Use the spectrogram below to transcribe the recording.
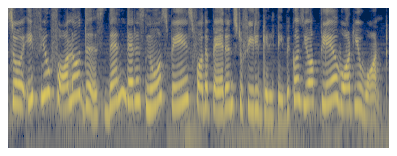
So, if you follow this, then there is no space for the parents to feel guilty because you're clear what you want.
